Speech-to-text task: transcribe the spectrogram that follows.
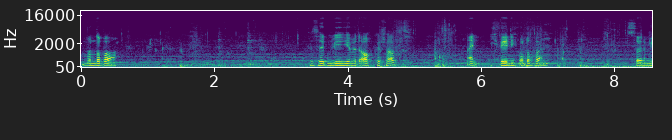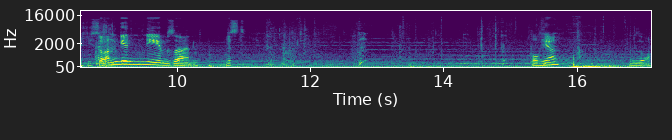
Wunderbar. Das hätten wir hiermit auch geschafft. Nein, ich will nicht runterfahren. Das soll nämlich nicht so angenehm sein. Mist. Hoch hier. So.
